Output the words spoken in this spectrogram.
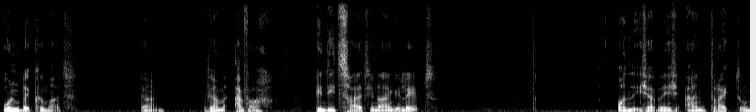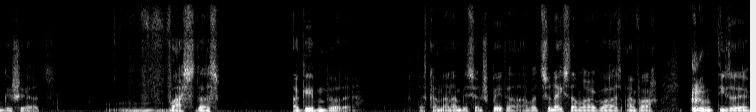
unbekümmert. Ja? Wir haben einfach in die Zeit hineingelebt und ich habe mich einen Dreck drum geschert, was das ergeben würde. Das kam dann ein bisschen später. Aber zunächst einmal war es einfach, diese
